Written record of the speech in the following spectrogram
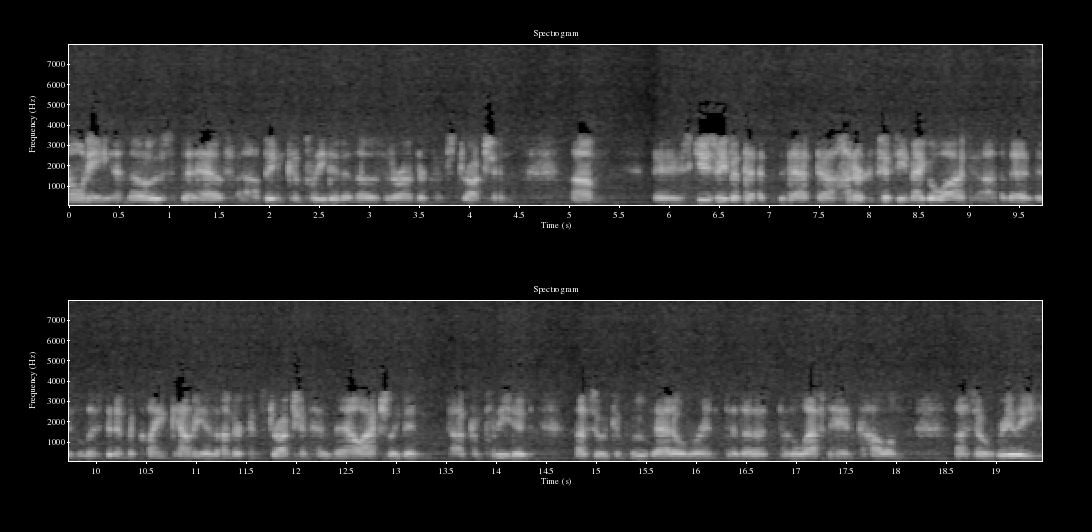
county and those that have been completed and those that are under construction, um, excuse me, but that that uh, 150 megawatt uh, that is listed in McLean County as under construction has now actually been uh, completed. Uh, so we can move that over into the to the left-hand column. so really,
